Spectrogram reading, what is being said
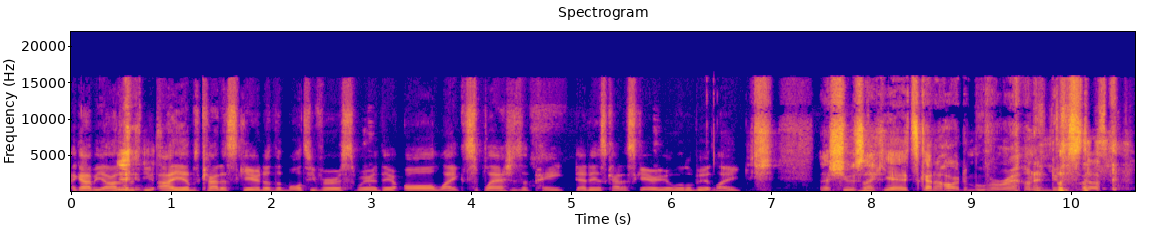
I gotta be honest with you. I am kind of scared of the multiverse where they're all like splashes of paint. That is kind of scary a little bit. Like, that she was like, yeah, it's kind of hard to move around and do stuff.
